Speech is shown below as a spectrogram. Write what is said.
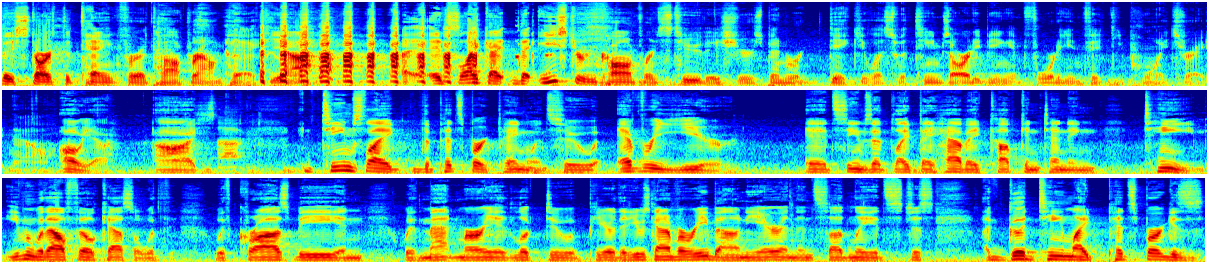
They start the tank for a top round pick. Yeah, it's like I, the Eastern Conference too. This year has been ridiculous with teams already being at forty and fifty points right now. Oh yeah. Uh, teams like the Pittsburgh Penguins, who every year it seems that like they have a cup contending team, even without Phil Kessel, with with Crosby and with Matt Murray, it looked to appear that he was kind of a rebound year, and then suddenly it's just a good team like Pittsburgh is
